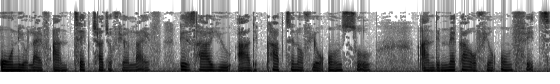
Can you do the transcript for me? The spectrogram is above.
own your life and take charge of your life. This is how you are the captain of your own soul and the maker of your own fate.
